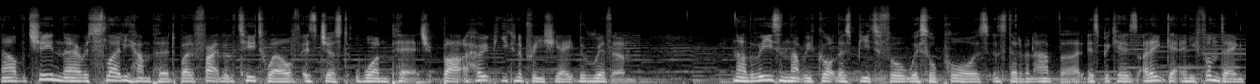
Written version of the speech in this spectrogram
Now, the tune there is slightly hampered by the fact that the 212 is just one pitch, but I hope you can appreciate the rhythm. Now, the reason that we've got this beautiful whistle pause instead of an advert is because I don't get any funding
